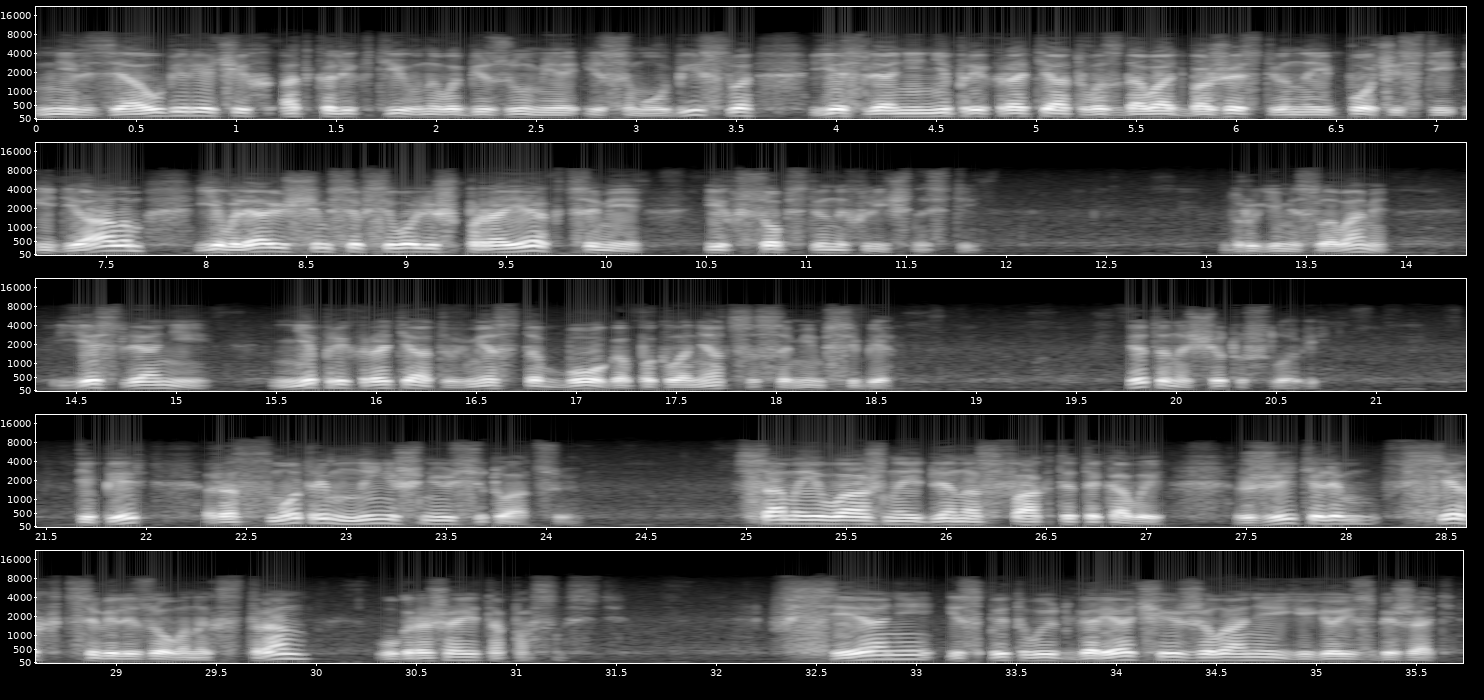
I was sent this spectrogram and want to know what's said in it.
Нельзя уберечь их от коллективного безумия и самоубийства, если они не прекратят воздавать божественные почести идеалам, являющимся всего лишь проекциями их собственных личностей. Другими словами, если они не прекратят вместо Бога поклоняться самим себе. Это насчет условий. Теперь рассмотрим нынешнюю ситуацию. Самые важные для нас факты таковы. Жителям всех цивилизованных стран угрожает опасность. Все они испытывают горячее желание ее избежать.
